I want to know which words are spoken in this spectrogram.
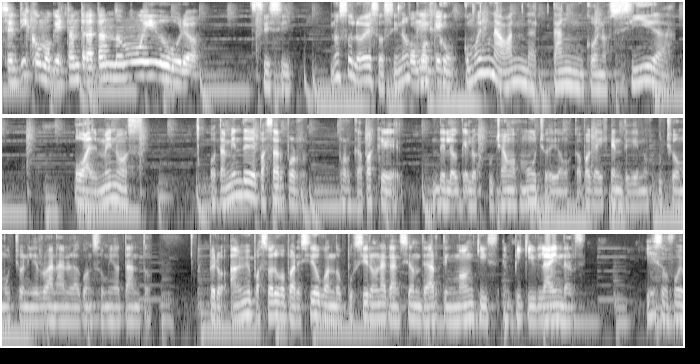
sentís como que están tratando muy duro. Sí, sí. No solo eso, sino Como que, es que- como es una banda tan conocida, o al menos, o también debe pasar por, por capaz que de lo que lo escuchamos mucho, digamos, capaz que hay gente que no escuchó mucho Nirvana, no la consumió tanto. Pero a mí me pasó algo parecido cuando pusieron una canción de Arctic Monkeys en Peaky Blinders. Y eso fue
